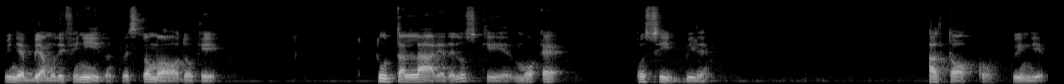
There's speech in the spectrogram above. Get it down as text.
Quindi abbiamo definito in questo modo che tutta l'area dello schermo è possibile. Al tocco quindi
